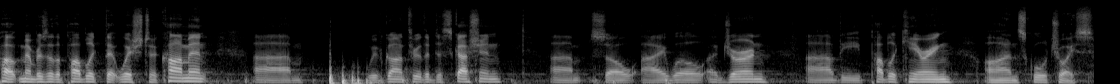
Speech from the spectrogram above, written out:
um, members of the public that wish to comment. Um, we've gone through the discussion, um, so I will adjourn uh, the public hearing on school choice.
